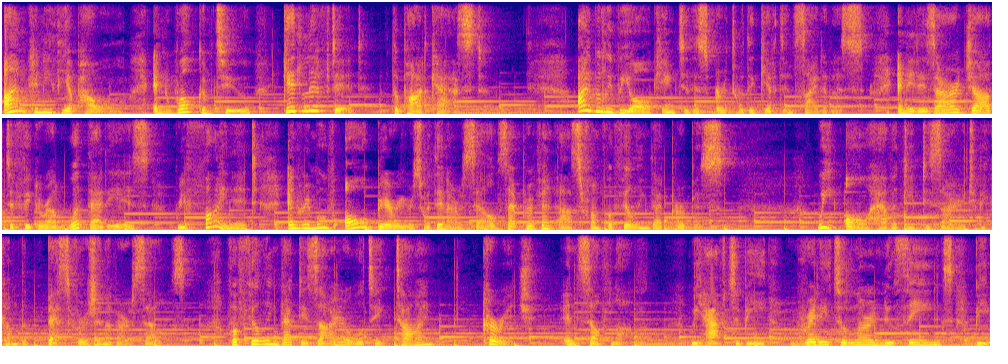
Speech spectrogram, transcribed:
I'm Kenethia Powell, and welcome to Get Lifted, the podcast. I believe we all came to this earth with a gift inside of us, and it is our job to figure out what that is, refine it, and remove all barriers within ourselves that prevent us from fulfilling that purpose. We all have a deep desire to become the best version of ourselves. Fulfilling that desire will take time, courage, and self love. We have to be ready to learn new things, be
